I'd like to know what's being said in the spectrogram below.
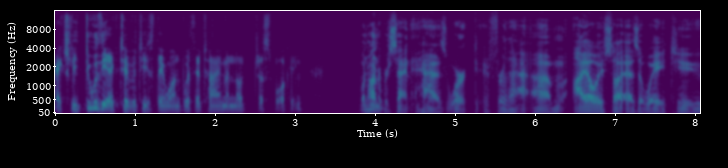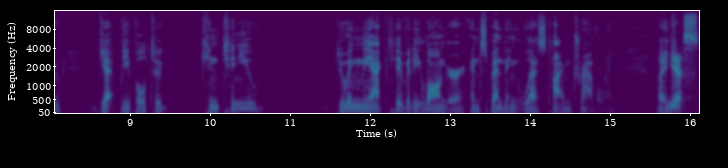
actually do the activities they want with their time and not just walking. 100% has worked for that. Um, I always saw it as a way to get people to continue doing the activity longer and spending less time traveling. Like yes,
